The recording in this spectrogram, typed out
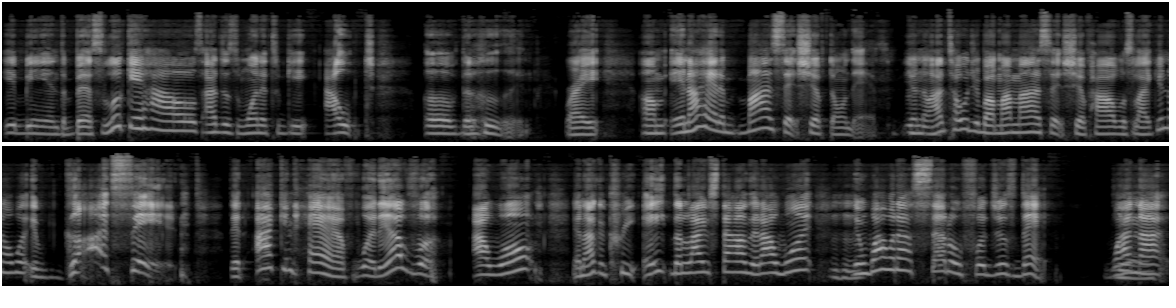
it being the best looking house. I just wanted to get out of the hood, right? Um, and I had a mindset shift on that. You know, mm-hmm. I told you about my mindset shift, how I was like, you know what, if God said that I can have whatever I want and I could create the lifestyle that I want, mm-hmm. then why would I settle for just that? Why Yeah. not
